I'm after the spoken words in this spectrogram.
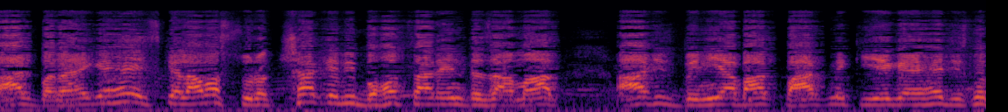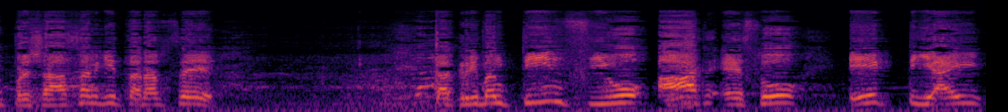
आज बनाए गए हैं। इसके अलावा सुरक्षा के भी बहुत सारे इंतज़ाम आज इस बेनियाबाग पार्क में किए गए हैं, जिसमें प्रशासन की तरफ़ से तकरीबन तीन सीओ, आठ एसओ, एक टीआई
